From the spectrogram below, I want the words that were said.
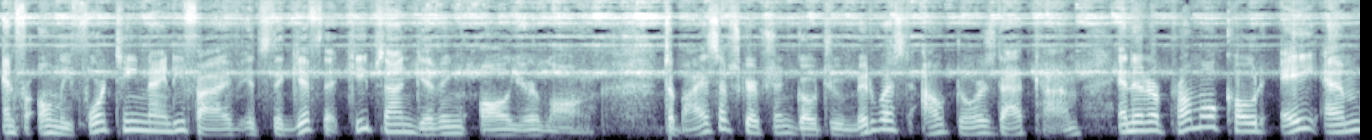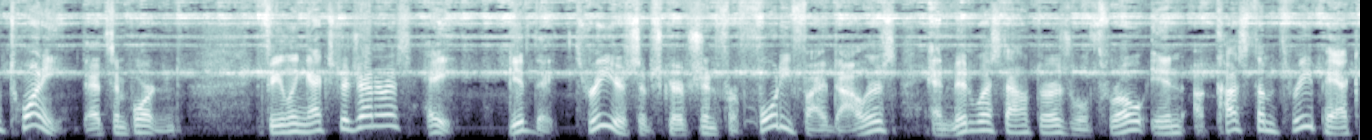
And for only $14.95, it's the gift that keeps on giving all year long. To buy a subscription, go to MidwestOutdoors.com and enter promo code AM20. That's important. Feeling extra generous? Hey, give the three year subscription for $45, and Midwest Outdoors will throw in a custom three pack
